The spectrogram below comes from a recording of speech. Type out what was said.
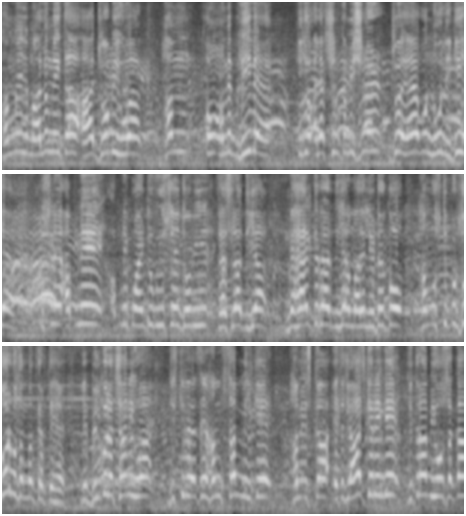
हमें ये मालूम नहीं था, आज जो भी हुआ, हम हमें बिलीव है कि जो इलेक्शन कमिश्नर जो है, वो नू लीगी है। उसने अपने अपने पॉइंट ऑफ़ व्यू से जो भी फैसला दिया, महल करार दिया हमारे लीडर को, हम उसकी पुरजोर मजम्मत करते हैं। ये बिल्कुल अच्छा नहीं हुआ, जिसकी वजह से हम सब मिलके, हम इसका एहतजाज करेंगे, जितना भी हो सका,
